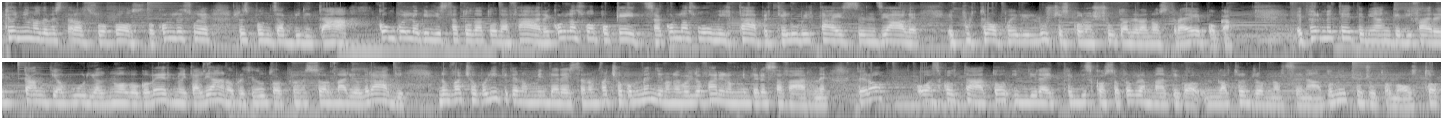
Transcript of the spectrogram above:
che ognuno deve stare al suo posto, con le sue responsabilità, con quello che gli è stato dato da fare, con la sua pochezza, con la sua umiltà, perché l'umiltà è essenziale e purtroppo è l'illustre sconosciuta della nostra epoca. E permettetemi anche di fare tanti auguri al nuovo governo italiano presieduto dal professor Mario Draghi. Non faccio politica e non mi interessa, non faccio commenti, non ne voglio fare, non mi interessa farne. Però ho ascoltato in diretta il discorso programmatico l'altro giorno al Senato, mi è piaciuto molto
